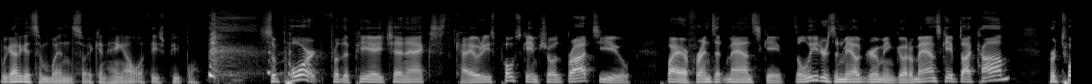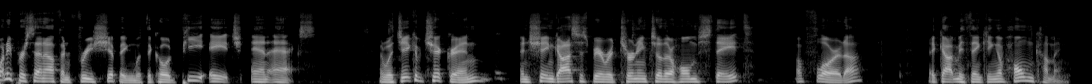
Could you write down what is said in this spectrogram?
We got to get some wins so I can hang out with these people. Support for the PHNX Coyotes postgame show is brought to you by our friends at Manscaped, the leaders in male grooming. Go to manscaped.com for 20% off and free shipping with the code PHNX. And with Jakob Chychrun and Shayne Gostisbehere returning to their home state of Florida, it got me thinking of homecoming.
